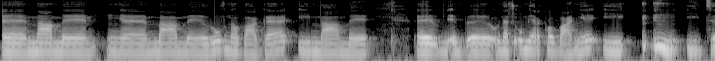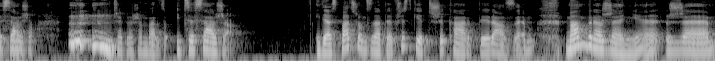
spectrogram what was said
e, mamy, e, mamy równowagę i mamy znaczy umiarkowanie i, i cesarza. Przepraszam bardzo, i cesarza. I teraz patrząc na te wszystkie trzy karty razem, mam wrażenie, że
